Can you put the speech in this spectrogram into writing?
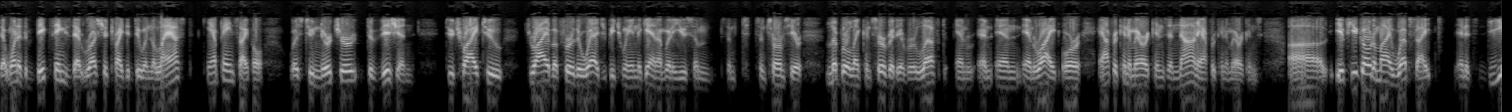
that one of the big things that Russia tried to do in the last campaign cycle was to nurture division, to try to drive a further wedge between again I'm going to use some some some terms here liberal and conservative or left and and and and right or African Americans and non-African Americans. Uh, if you go to my website and it's di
